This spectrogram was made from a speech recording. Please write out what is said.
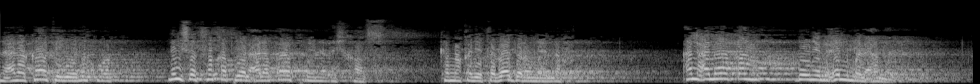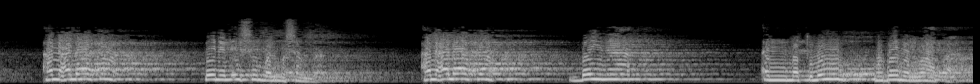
العلاقات أيها الإخوة ليست فقط هي العلاقات بين الأشخاص كما قد يتبادر من اللفظ. العلاقة بين العلم والعمل. العلاقة بين الاسم والمسمى. العلاقة بين المطلوب وبين الواقع.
